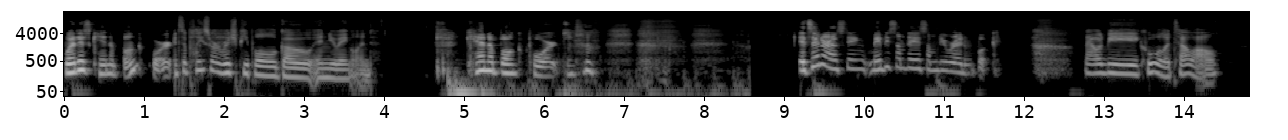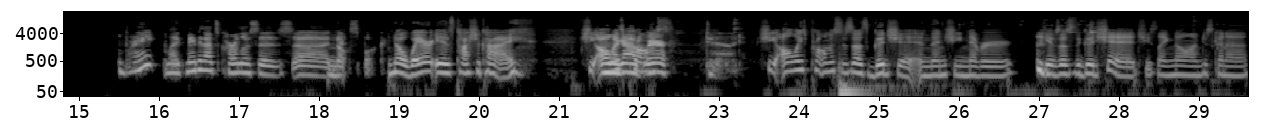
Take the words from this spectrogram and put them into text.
what is Kennebunkport? It's a place where rich people go in New England. Kennebunkport. It's interesting. Maybe someday somebody will write a book. that would be cool, a tell all. Right? Like maybe that's Carlos's uh No. next book. No, where is Tasha Kai? She Oh my God, promise- where? Dude. She always promises us good shit and then she never gives us the good shit. She's like, "No, I'm just going to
